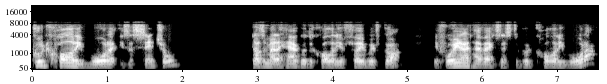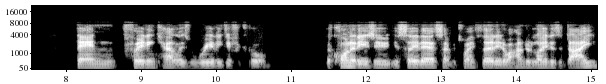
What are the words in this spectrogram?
good quality water is essential. Doesn't matter how good the quality of feed we've got. If we don't have access to good quality water, then feeding cattle is really difficult. The quantities you, you see there, so between 30 to 100 litres a day,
